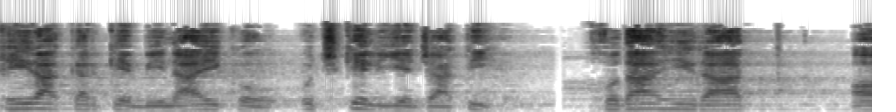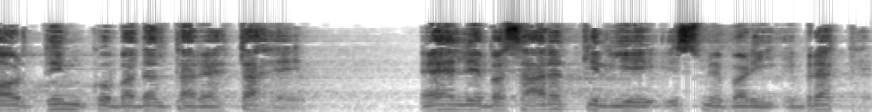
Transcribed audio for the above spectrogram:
خیرہ کر کے بینائی کو اچ کے لیے جاتی ہے۔ خدا ہی رات اور دن کو بدلتا رہتا ہے۔ اہل بسارت کے لیے اس میں بڑی عبرت ہے۔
